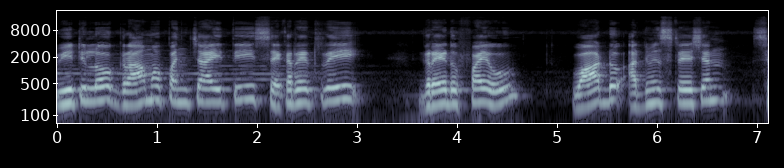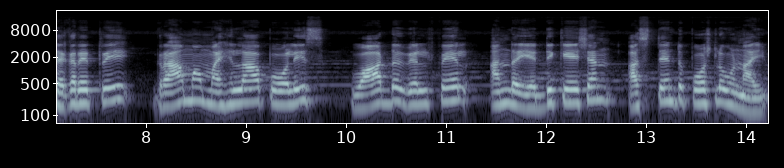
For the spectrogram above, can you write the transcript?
వీటిలో గ్రామ panchayat secretary grade five ward administration secretary గ్రామ మహిళా police ward welfare and education assistant పోస్టులు ఉన్నాయి.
